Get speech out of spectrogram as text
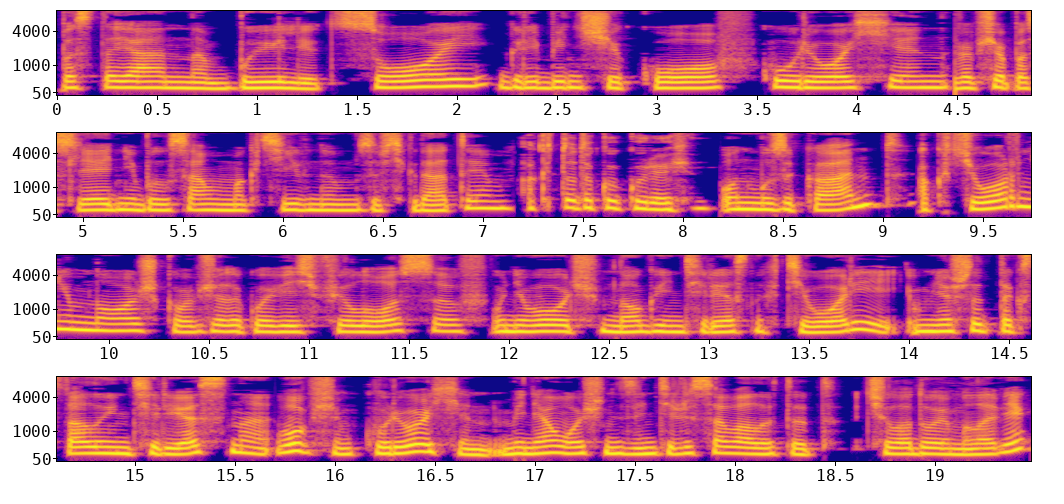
постоянно были Цой, Гребенщиков, Курехин. Вообще последний был самым активным завсегдатаем. А кто такой Курехин? Он музыкант, актер немножко, вообще такой весь философ. У него очень много интересных теорий. Мне что-то так стало интересно. В общем, Курехин, меня очень заинтересовал этот челодой маловек.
